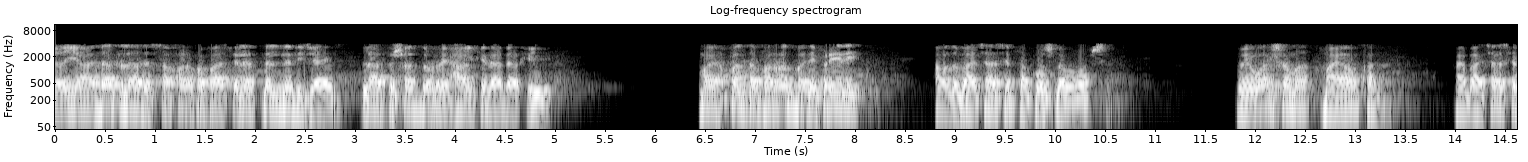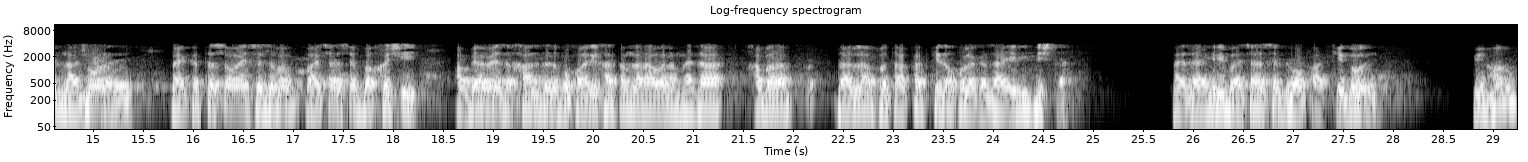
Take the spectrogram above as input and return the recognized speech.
عیادت لا د سفر په فاصله تل نه دی جایز لا تشد الرحال کې دا داخلي ما خپل تفرد باندې پرې دی او د باچا سره تپوس له ورشه وی ورشه ما ما یو کنه ما باچا سره نه جوړ دی ما کته سوای چې زب باچا سره بخشي او بیا به ز خال د بخاری ختم لراوله مې دا خبره د الله په طاقت کې د خلک ظاهري نشته ما ظاهری بچا سه د وفات کېدو دی به هم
